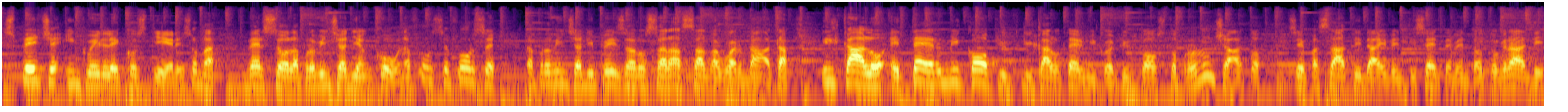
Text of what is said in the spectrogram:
specie in quelle costiere, insomma verso la provincia di Ancona, forse, forse la provincia di Pesaro sarà salvaguardata. Il calo è termico, più, il calo termico è piuttosto pronunciato, si è passati dai 27-28 gradi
